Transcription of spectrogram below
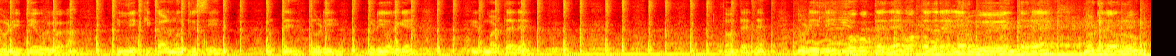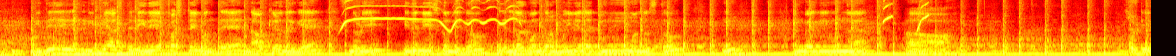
ನೋಡಿ, ದೇವರು ಇವಾಗ ಇಲ್ಲಿ ಅಕ್ಕಿ ಕಾಳು ಮಂತ್ರಿಸಿ, ಮತ್ತೆ ನೋಡಿ ದುಡಿಯೋರಿಗೆ ಇದು ಮಾಡ್ತಾ ಇದೆ. ತಗೊತಾ ಇದೆ. ನೋಡಿ, ಇಲ್ಲಿ ಇವಾಗ ಹೋಗ್ತಾ ಇದೆ. ಹೋಗ್ತಾ ಇದ್ದಾರೆ ಎಲ್ಲರೂ ವಿ ವಿ ಅಂತವ್ರೆ. ನೋಡಿರಿ ಅವರು, ಇದೇ ಇತಿಹಾಸದಲ್ಲಿ ಇದೇ ಫಸ್ಟ್ ಟೈಮ್ ಅಂತೆ. ನಾವು ಕೇಳ್ದಂಗೆ, ನೋಡಿ, ಇದನ್ನ ಈಸ್ಕೊಂಡಿದ್ದು. ಎಲ್ಲರಿಗೂ ಒಂಥರ ಮೈಯೆಲ್ಲ ಜುಮ್ ಅನ್ನಿಸ್ತು. ಹಂಗಾಗಿ ಇವನ್ನ ನೋಡಿ,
